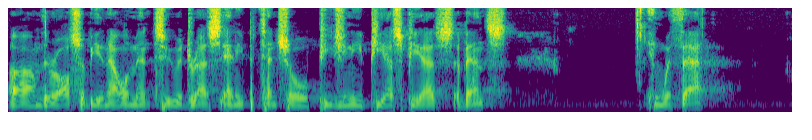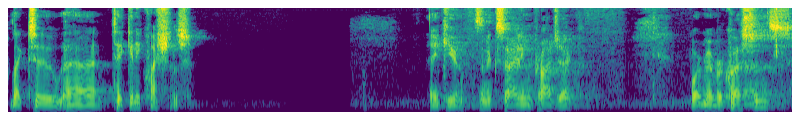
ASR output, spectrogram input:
Um, there will also be an element to address any potential PG&E PSPS events. And with that, I'd like to uh, take any questions. Thank you. It's an exciting project. Board member questions?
